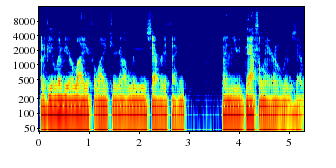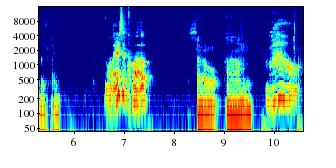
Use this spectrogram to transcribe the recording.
But if you live your life like you're gonna lose everything, then you definitely are gonna lose everything. Well, there's a quote. So, um, Wow.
